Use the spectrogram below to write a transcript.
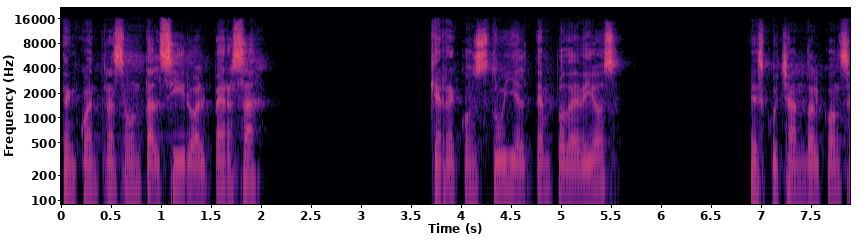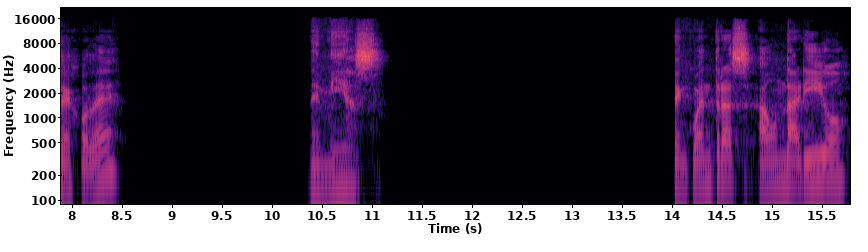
Te encuentras a un tal Ciro el persa que reconstruye el templo de Dios escuchando el consejo de Nehemías. Te encuentras a un Darío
